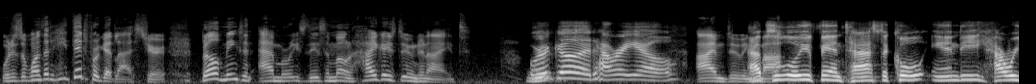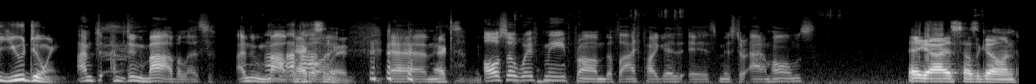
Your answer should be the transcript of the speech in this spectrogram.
which is the ones that he did forget last year, Bill Meeks and Anne-Marie DeSimone. How you guys doing tonight? We're good. How are you? I'm doing absolutely ma- fantastical. Andy, how are you doing? I'm d- I'm doing marvelous. I'm doing marvelous. Excellent. Um, Excellent. Also with me from the Flash podcast is Mr. Adam Holmes. Hey guys, how's it going?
